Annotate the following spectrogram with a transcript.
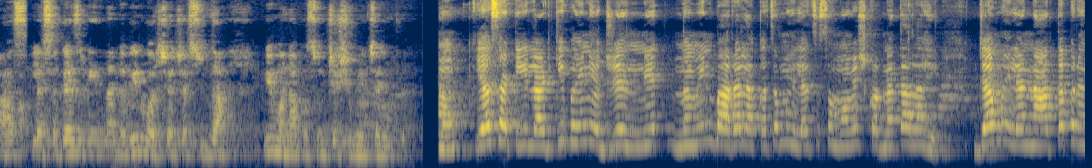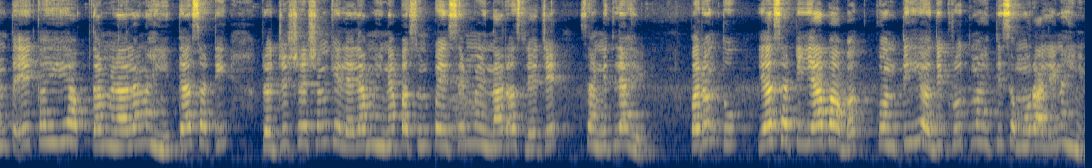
आज आपल्या सगळ्या जणींना नवीन वर्षाच्या सुद्धा मी मनापासूनच्या शुभेच्छा देते. यासाठी लाडकी बहीण योजनेत नवीन बारा लाखाचा महिलाचा समावेश करण्यात आला आहे. ज्या महिलांना आतापर्यंत एकही हप्ता मिळाला नाही त्यासाठी रजिस्ट्रेशन केलेल्या महिन्यापासून पैसे मिळणार असल्याचे सांगितले आहे. परंतु यासाठी याबाबत कोणतीही अधिकृत माहिती समोर आली नाही.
